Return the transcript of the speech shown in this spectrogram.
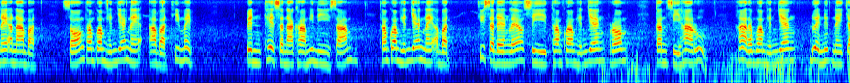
ในอนาบัตสองทำความเห็นแย้งในอาบัตที่ไม่เป็นเทศนาคามินีสามทำความเห็นแย้งในอาบัต ที่แสดงแล้วสี่ทำความเห็นแย้งพร้อมกันสี่ห้ารูปห้าทำความเห็นแย้งด้วยนึกในใจ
